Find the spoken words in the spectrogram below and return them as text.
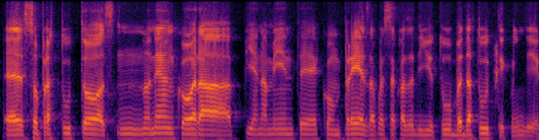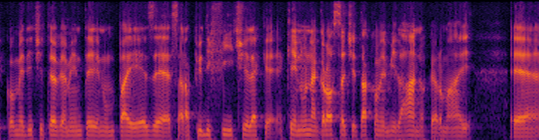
eh, soprattutto non è ancora pienamente compresa questa cosa di YouTube da tutti, quindi come dici te ovviamente in un paese sarà più difficile che, che in una grossa città come Milano, che ormai eh,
